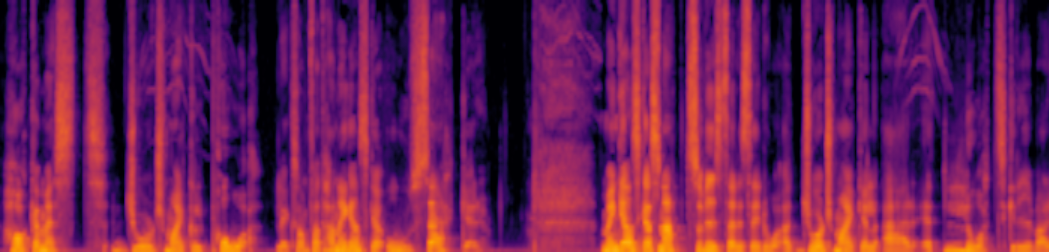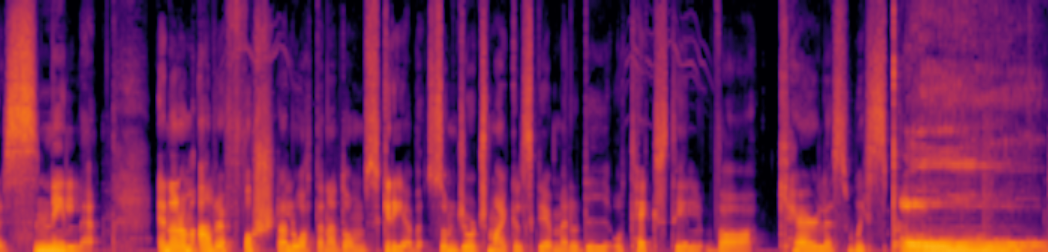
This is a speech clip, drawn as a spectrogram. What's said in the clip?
hakar mest George Michael på, liksom, för att han är ganska osäker. Men ganska snabbt så visade det sig då att George Michael är ett låtskrivarsnille. En av de allra första låtarna de skrev, som George Michael skrev melodi och text till, var Careless Whisper. Åh!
